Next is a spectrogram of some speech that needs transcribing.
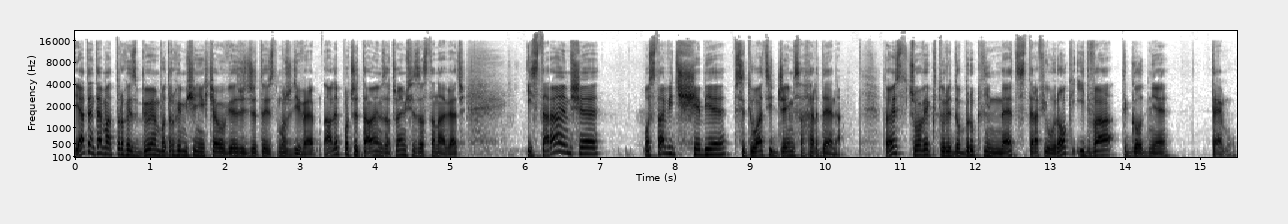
Ja ten temat trochę zbyłem, bo trochę mi się nie chciało wierzyć, że to jest możliwe, ale poczytałem, zacząłem się zastanawiać i starałem się postawić siebie w sytuacji Jamesa Hardena. To jest człowiek, który do Brooklyn Nets trafił rok i dwa tygodnie temu.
